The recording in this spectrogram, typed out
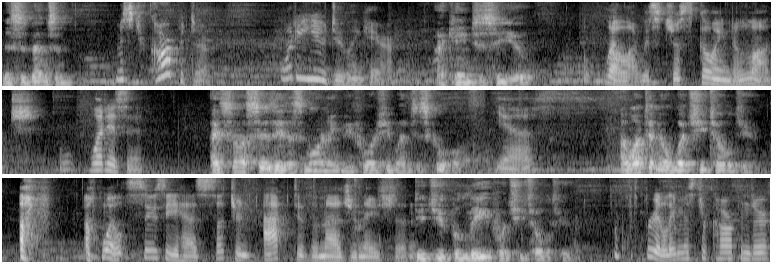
Mrs. Benson, Mr. Carpenter, what are you doing here? I came to see you. Well, I was just going to lunch. What is it? I saw Susie this morning before she went to school. Yes? I want to know what she told you. Oh, Well, Susie has such an active imagination. Did you believe what she told you? Really, Mr. Carpenter,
